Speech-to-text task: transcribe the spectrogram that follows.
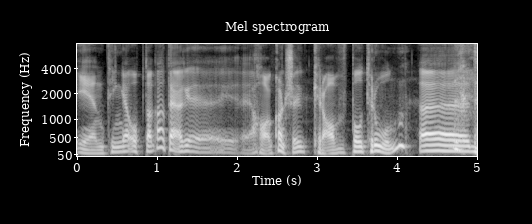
én ting jeg oppdaga, at jeg, jeg har kanskje krav på tronen. Eh,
